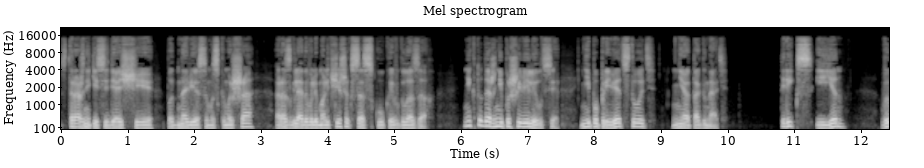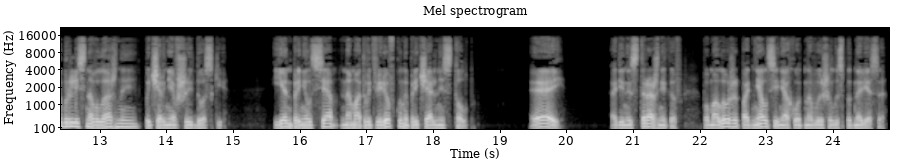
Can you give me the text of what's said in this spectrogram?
Стражники, сидящие под навесом из камыша, разглядывали мальчишек со скукой в глазах. Никто даже не пошевелился, ни поприветствовать, ни отогнать. Трикс и Йен выбрались на влажные, почерневшие доски. Йен принялся наматывать веревку на причальный столб. «Эй!» Один из стражников, помоложе, поднялся и неохотно вышел из-под навеса.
